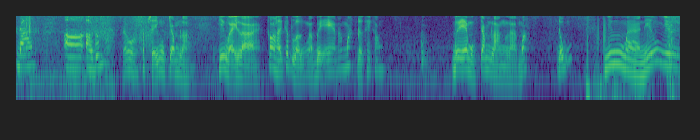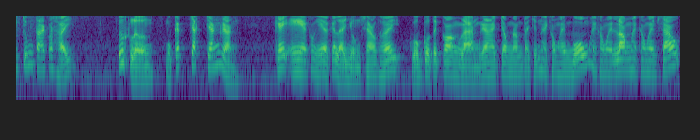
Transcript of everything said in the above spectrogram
Đâu? Ờ ờ đúng. Đúng không? Sắp xỉ 100 lần. Như vậy là có thể kết luận là BE nó mất được hay không? BE 100 lần là mất Đúng. Nhưng mà nếu như chúng ta có thể ước lượng một cách chắc chắn rằng cái E có nghĩa là cái lợi nhuận sau thuế của cô con làm ra trong năm tài chính 2024, 2025, 2026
